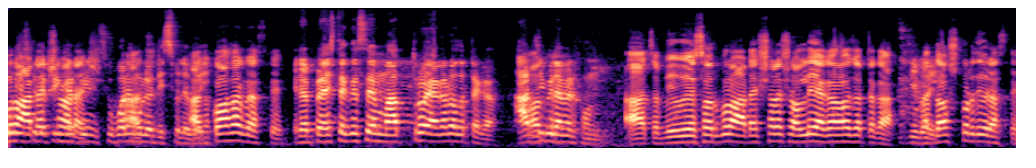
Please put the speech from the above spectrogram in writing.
Pro 828 super AMOLED display আচ্ছা। কত থাকবে আজকে? এটার প্রাইস থাকতেছে মাত্র এগারো হাজার টাকা আট জিবি র্যামের ফোন আচ্ছা ভিভো এস ওয়ান প্রো আঠাশ সালে অনলি এগারো হাজার টাকা। দশ করে দিবেন আজকে।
